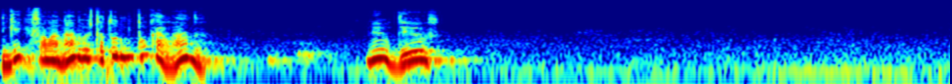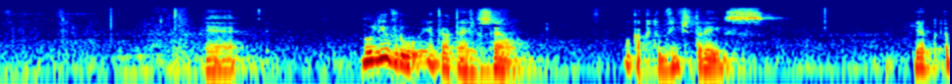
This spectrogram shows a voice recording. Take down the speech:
Ninguém quer falar nada, hoje está todo mundo tão calado. Meu Deus. É, no livro Entre a Terra e o Céu, no capítulo 23, e é, é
